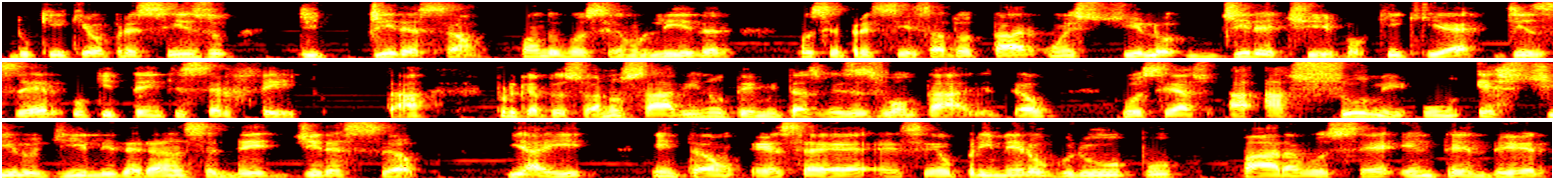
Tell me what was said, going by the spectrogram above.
Do que, que eu preciso? De direção. Quando você é um líder, você precisa adotar um estilo diretivo. Que, que é? Dizer o que tem que ser feito, tá? Porque a pessoa não sabe e não tem muitas vezes vontade. Então, você assume um estilo de liderança, de direção. E aí, então, esse é, esse é o primeiro grupo para você entender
